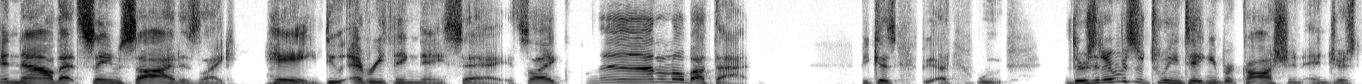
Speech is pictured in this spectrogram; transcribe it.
and now that same side is like, hey, do everything they say. It's like, nah, I don't know about that, because uh, there's a difference between taking precaution and just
